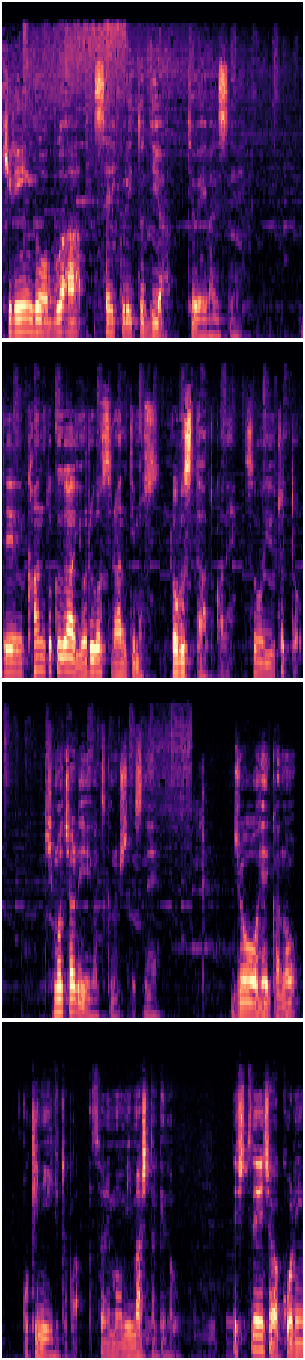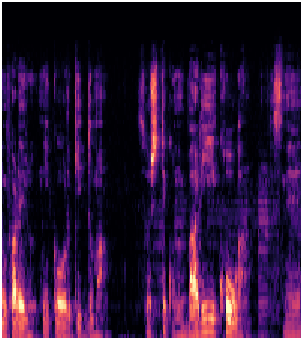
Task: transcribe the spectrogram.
Killing of a Sacred Deer っていう映画ですね。で監督がヨルゴス・ランティモス。ロブスターとかね。そういうちょっと気持ち悪い映画作る人ですね。女王陛下のお気に入りとか。それも見ましたけど。で出演者はコリン・ファレルニコール・キッドマン。そしてこのバリー・コーガンですね。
